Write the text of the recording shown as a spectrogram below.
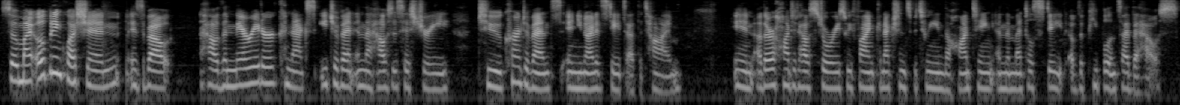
So, my opening question is about how the narrator connects each event in the house's history to current events in United States at the time. in other haunted house stories, we find connections between the haunting and the mental state of the people inside the house.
